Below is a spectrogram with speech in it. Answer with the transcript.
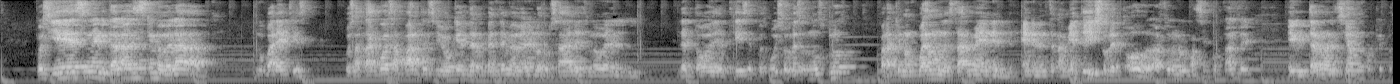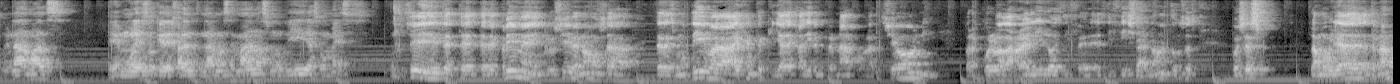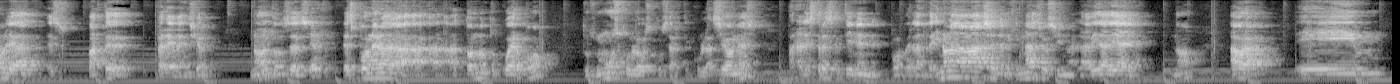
pues sí es inevitable a veces que me duela lugar X, pues ataco esa parte. Si veo que de repente me duelen los dorsales, me duele el deltoide y el tríceps, pues voy sobre esos músculos para que no puedan molestarme en el, en el entrenamiento y sobre todo, Arturo, lo más importante, evitar una lesión, porque pues no hay nada más eh, molesto que dejar de entrenar unas semanas, unos días o meses. sí, te, te, te, deprime inclusive, ¿no? O sea, te desmotiva, hay gente que ya deja de ir a entrenar por la lesión y para que vuelva a agarrar el hilo es, es difícil, ¿no? Entonces, pues es la movilidad, entrenar movilidad es parte de prevención, ¿no? Entonces, es poner a, a, tono tu cuerpo, tus músculos, tus articulaciones, para el estrés que tienen por delante. Y no nada más en el gimnasio, sino en la vida diaria, ¿no? Ahora, eh, en,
